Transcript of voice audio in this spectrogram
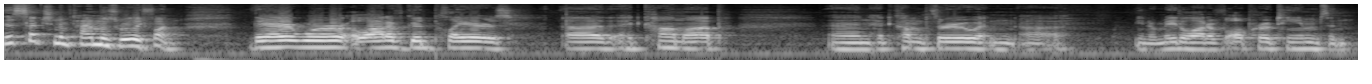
this section of time was really fun. There were a lot of good players uh, that had come up and had come through and uh, you know made a lot of all pro teams and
